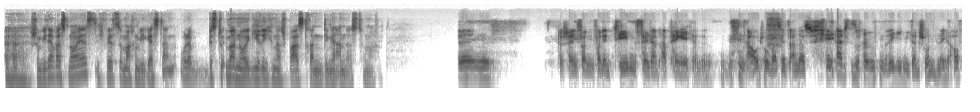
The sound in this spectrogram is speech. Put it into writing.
äh, schon wieder was Neues, ich will es so machen wie gestern? Oder bist du immer neugierig und hast Spaß dran, Dinge anders zu machen? Ähm, wahrscheinlich von, von den Themenfeldern abhängig. Also ein Auto, was jetzt anders fährt, so, dann rege ich mich dann schon vielleicht auf.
